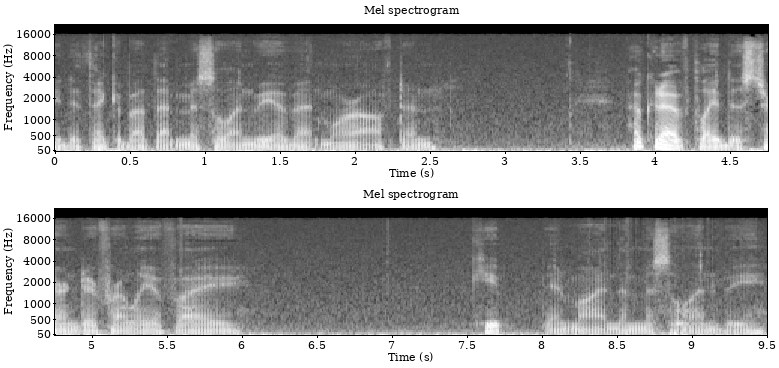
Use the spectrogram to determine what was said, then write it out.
Need to think about that missile envy event more often. How could I have played this turn differently if I keep in mind the missile envy?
